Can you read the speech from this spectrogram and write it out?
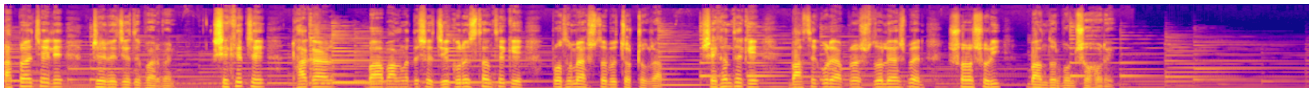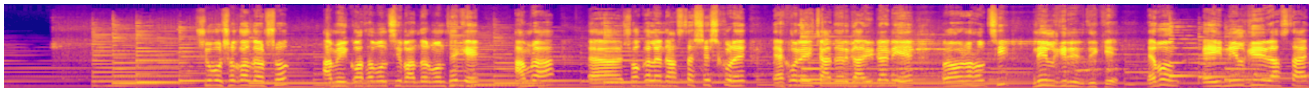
আপনারা চাইলে ট্রেনে যেতে পারবেন। সেক্ষেত্রে ঢাকার বা বাংলাদেশের যে কোনো স্থান থেকে প্রথমে আসতে হবে চট্টগ্রাম। সেখান থেকে বাসে করে আপনারা চলে আসবেন সরাসরি বান্দরবন শহরে। শুভ সকাল দর্শক, আমি কথা বলছি বান্দরবন থেকে। আমরা সকালে নাস্তা শেষ করে এখন এই চাঁদের গাড়িটা নিয়ে রওনা হচ্ছি নীলগিরির দিকে। এবং এই নীলগিরি রাস্তায়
